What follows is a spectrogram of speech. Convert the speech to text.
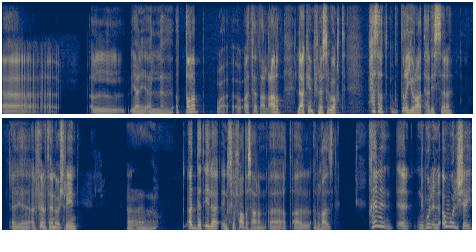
آه، يعني الطلب وأثرت على العرض. لكن في نفس الوقت حصلت تغيرات هذه السنة 2022 آه، أدت إلى انخفاض أسعار آه، الغاز. خلينا نقول إن أول شيء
